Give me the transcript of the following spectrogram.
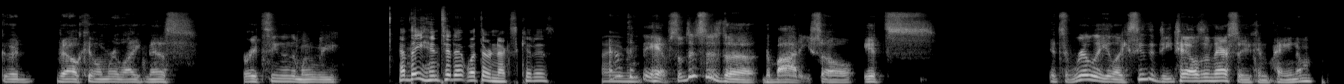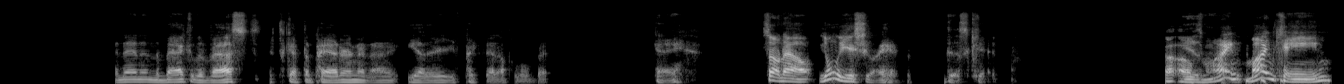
good Val Kilmer likeness. Great scene in the movie. Have they hinted at what their next kit is? I don't even- think they have. So this is the the body. So it's it's really like see the details in there, so you can paint them. And then in the back of the vest, it's got the pattern, and I yeah, there you pick that up a little bit. Okay. So now the only issue I had with this kit Uh-oh. is mine. Mine came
